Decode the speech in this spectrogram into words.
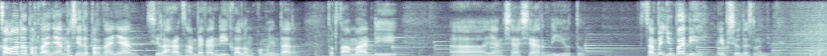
kalau ada pertanyaan masih ada pertanyaan, silahkan sampaikan di kolom komentar, terutama di uh, yang saya share di YouTube. Sampai jumpa di episode selanjutnya.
